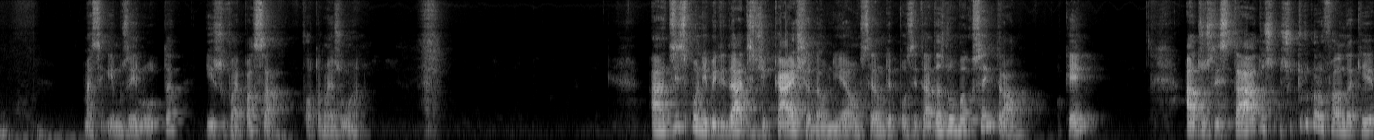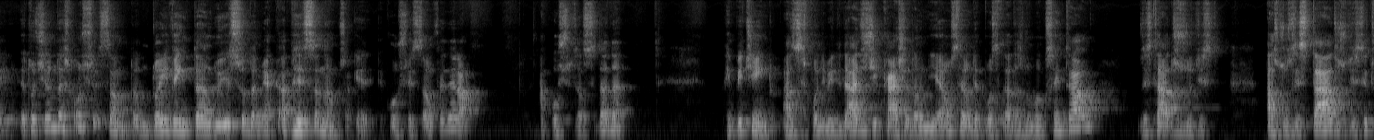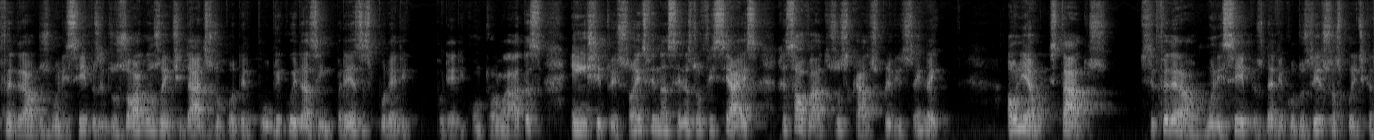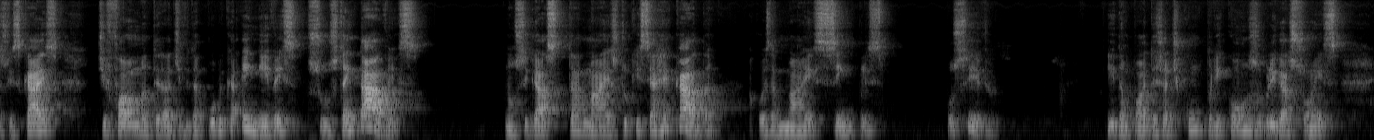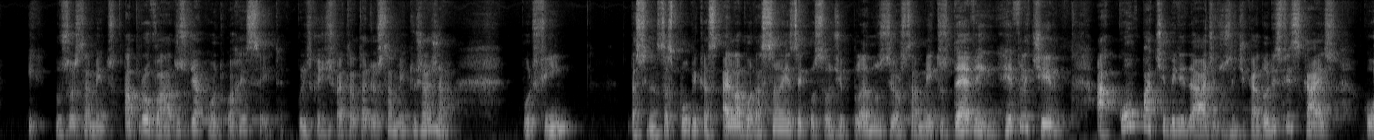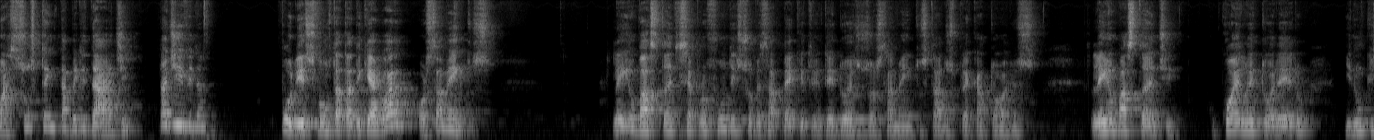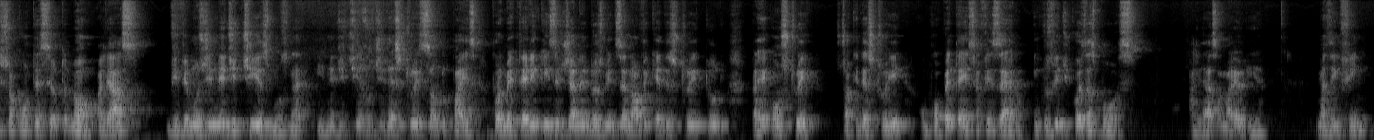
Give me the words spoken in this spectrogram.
Mas seguimos em luta e isso vai passar. Falta mais um ano. As disponibilidades de caixa da União serão depositadas no Banco Central, ok? A dos estados, isso tudo que eu estou falando aqui, eu estou tirando da Constituição. Então, não estou inventando isso da minha cabeça, não. Isso aqui é Constituição Federal, a Constituição Cidadã. Repetindo, as disponibilidades de caixa da União serão depositadas no Banco Central, os estados do, as dos estados, do Distrito Federal, dos municípios e dos órgãos ou entidades do poder público e das empresas por ele, por ele controladas em instituições financeiras oficiais, ressalvados os casos previstos em lei. A União, estados, Distrito Federal, municípios devem conduzir suas políticas fiscais de forma a manter a dívida pública em níveis sustentáveis. Não se gasta mais do que se arrecada, a coisa mais simples possível. E não pode deixar de cumprir com as obrigações e os orçamentos aprovados de acordo com a receita. Por isso que a gente vai tratar de orçamento já já. Por fim, das finanças públicas, a elaboração e execução de planos e orçamentos devem refletir a compatibilidade dos indicadores fiscais com a sustentabilidade da dívida. Por isso, vamos tratar de que agora? Orçamentos. Leiam bastante, se aprofundem sobre essa PEC 32 dos orçamentos, tá? dos precatórios. Leiam bastante o coeleitoreiro e nunca isso aconteceu. Bom, aliás, vivemos de ineditismos, né? Ineditismos de destruição do país. Prometeram em 15 de janeiro de 2019 que ia destruir tudo para reconstruir. Só que destruir com competência fizeram, inclusive de coisas boas. Aliás, a maioria. Mas enfim.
